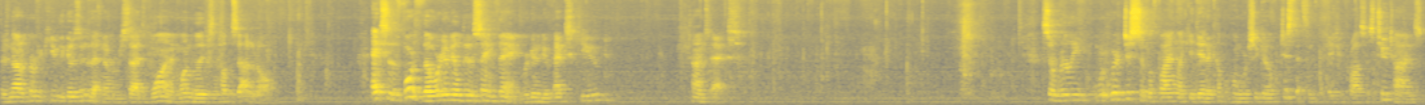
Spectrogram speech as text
There's not a perfect cube that goes into that number besides 1, and 1 really doesn't help us out at all. x to the fourth, though, we're going to be able to do the same thing. We're going to do x cubed times x. So really, we're we're just simplifying like you did a couple homeworks ago, just that simplification process two times.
